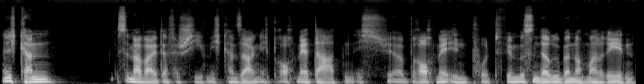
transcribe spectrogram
Ich kann es immer weiter verschieben. Ich kann sagen, ich brauche mehr Daten, ich äh, brauche mehr Input, wir müssen darüber nochmal reden.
